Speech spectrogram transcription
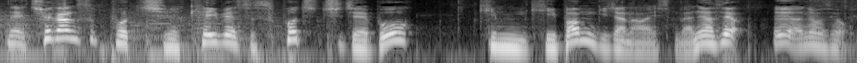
네, 최강 스포츠 KBS 스포츠 취재부 김기범 기자 나와 있습니다. 안녕하세요. 예, 안녕하세요.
